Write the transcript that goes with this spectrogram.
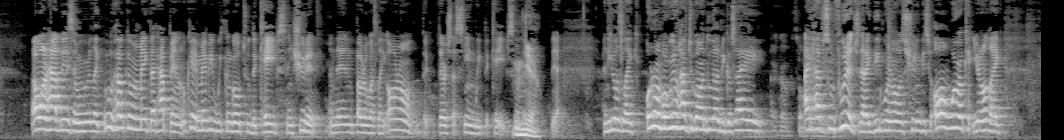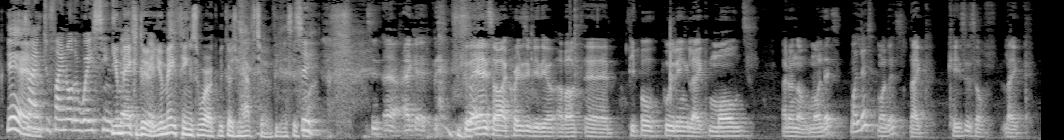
I want to have this and we were like ooh how can we make that happen okay maybe we can go to the caves and shoot it and then Pablo was like oh no there's a scene with the caves then, yeah yeah and he was like oh no but we don't have to go and do that because I I have, I have some footage that I did when I was shooting this oh we're okay you know like Yeah, yeah, trying yeah. to find other ways since You the make do. You make things work because you have to. This is Sí. why. See, uh, I get, today I saw a crazy video about uh, people putting like molds. I don't know moldes, ¿Moldes? moldes like cases of like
